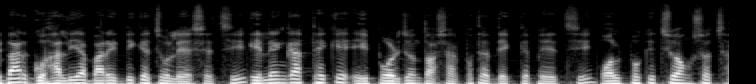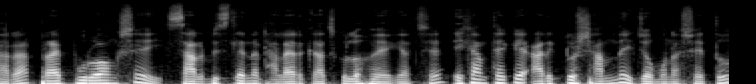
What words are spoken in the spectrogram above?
এবার গোহালিয়া বাড়ির দিকে চলে এসেছি। এলেঙ্গা থেকে এই পর্যন্ত আসার পথে দেখতে পেয়েছি। অল্প কিছু অংশ ছাড়া প্রায় পুরো অংশেই সার্ভিস লেনে ঢালাইয়ের কাজগুলো হয়ে গেছে। এখান থেকে আরেকটু সামনেই যমুনা সেতু।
